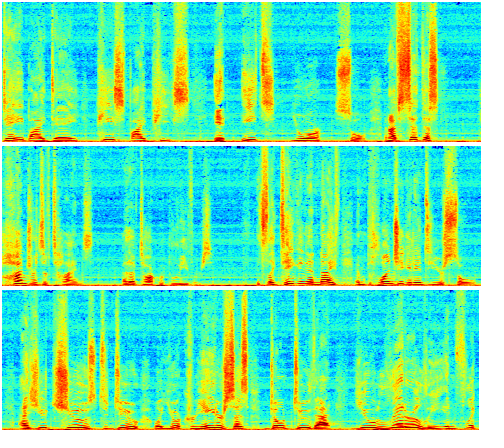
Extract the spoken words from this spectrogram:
day by day, piece by piece. It eats your soul. And I've said this hundreds of times as I've talked with believers. It's like taking a knife and plunging it into your soul. As you choose to do what your Creator says, don't do that, you literally inflict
